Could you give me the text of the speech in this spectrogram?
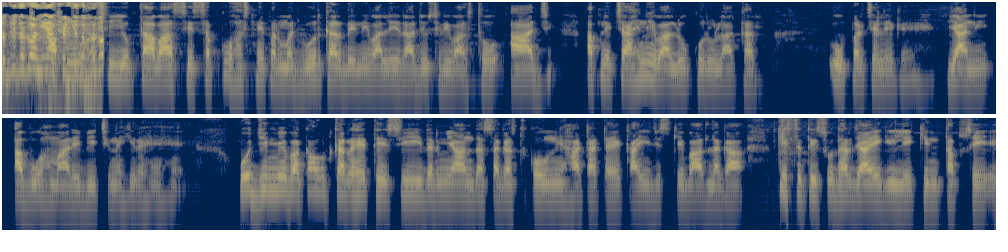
रज्जू देखो यहाँ खिड़की तरफ़ हँसी युक्त आवाज़ से सबको हंसने पर मजबूर कर देने वाले राजू श्रीवास्तव आज अपने चाहने वालों को रुलाकर ऊपर चले गए हैं। यानी अब वो हमारे बीच नहीं रहे हैं। वो जिम में वर्कआउट कर रहे थे। इसी दरमियान 10 अगस्त को उन्हें हार्ट अटैक आई जिसके बाद लगा कि स्थिति सुधर जाएगी लेकिन तब से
